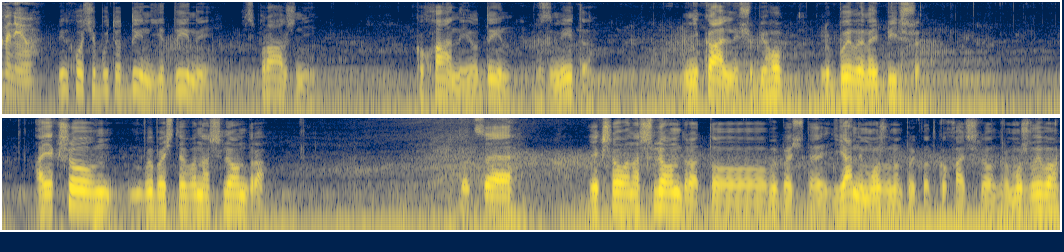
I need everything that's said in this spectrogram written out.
Avenue. він хоче бути один, єдиний, справжній, коханий, один, розумієте? Унікальний, щоб його любили найбільше. А якщо, вибачте, вона шльондра, то це. Якщо вона шльондра, то вибачте, я не можу, наприклад, кохати шльондру. Можливо,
